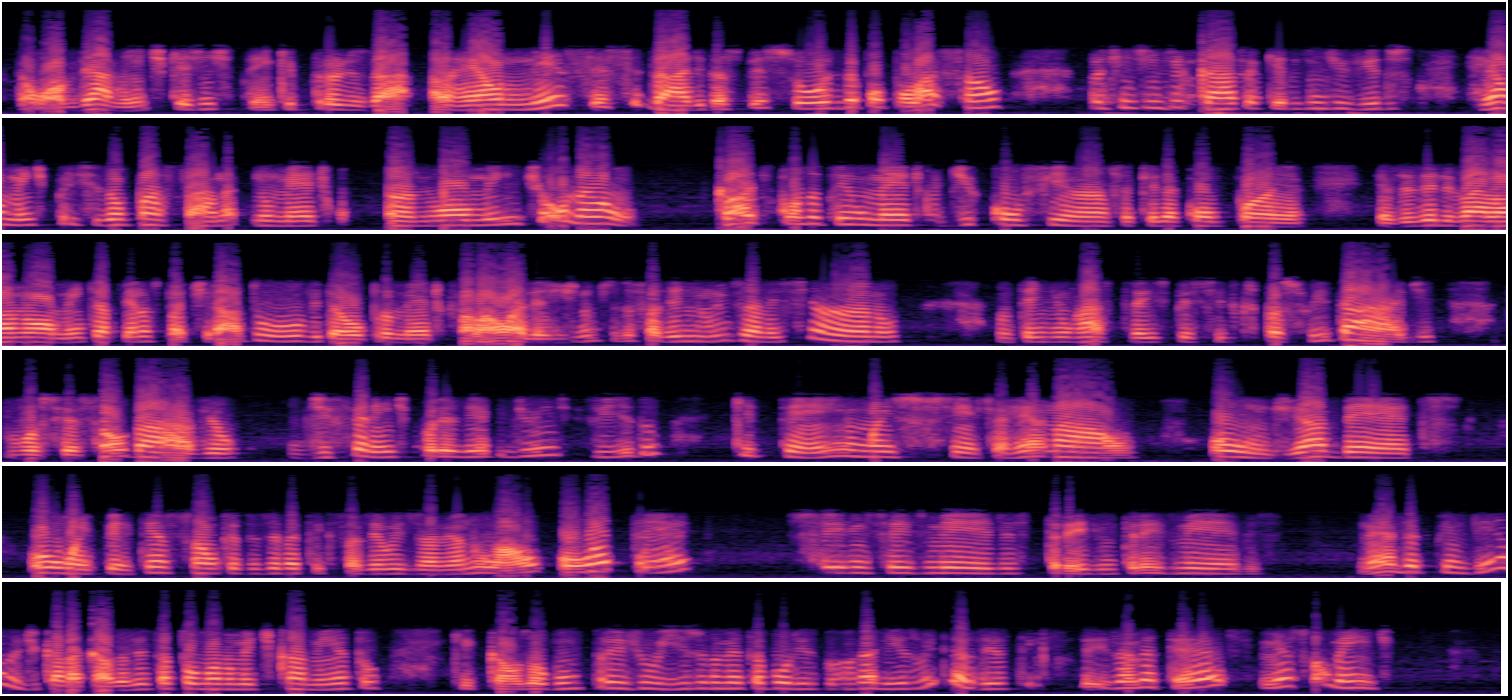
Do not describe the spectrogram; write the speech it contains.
Então, obviamente que a gente tem que priorizar a real necessidade das pessoas e da população para a gente indicar se aqueles indivíduos realmente precisam passar no médico anualmente ou não. Claro que quando tem um médico de confiança que ele acompanha, às vezes ele vai lá anualmente apenas para tirar dúvida, ou para o médico falar, olha, a gente não precisa fazer nenhum exame esse ano, não tem nenhum rastreio específico para sua idade, você é saudável, diferente, por exemplo, de um indivíduo que tem uma insuficiência renal, ou um diabetes, ou uma hipertensão, que às vezes você vai ter que fazer o exame anual, ou até seis em seis meses, três em três meses, né? Dependendo de cada caso. Às vezes está tomando um medicamento que causa algum prejuízo no metabolismo do organismo e às vezes tem que fazer exame até mensalmente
